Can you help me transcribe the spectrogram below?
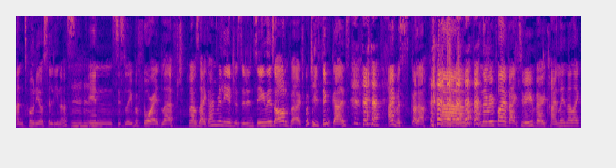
Antonio Salinas Mm-hmm. in Sicily before I'd left. And I was like, I'm really interested in seeing this artifact. What do you think, guys? I'm a scholar. Um, and they replied back to me very kindly, and they're like,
